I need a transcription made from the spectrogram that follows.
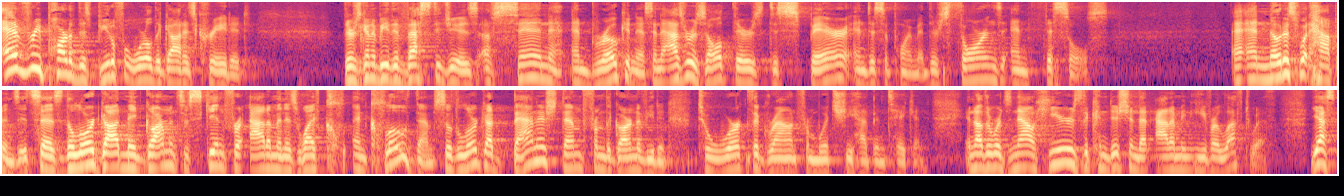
every part of this beautiful world that God has created, there's going to be the vestiges of sin and brokenness. And as a result, there's despair and disappointment. There's thorns and thistles. And notice what happens. It says, The Lord God made garments of skin for Adam and his wife and clothed them. So the Lord God banished them from the Garden of Eden to work the ground from which he had been taken. In other words, now here's the condition that Adam and Eve are left with. Yes,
